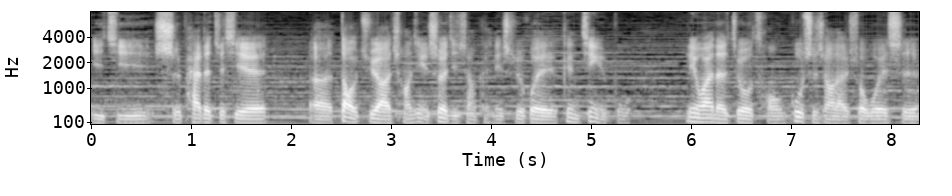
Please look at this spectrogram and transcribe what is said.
以及实拍的这些呃道具啊、场景设计上肯定是会更进一步。另外呢，就从故事上来说，我也是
